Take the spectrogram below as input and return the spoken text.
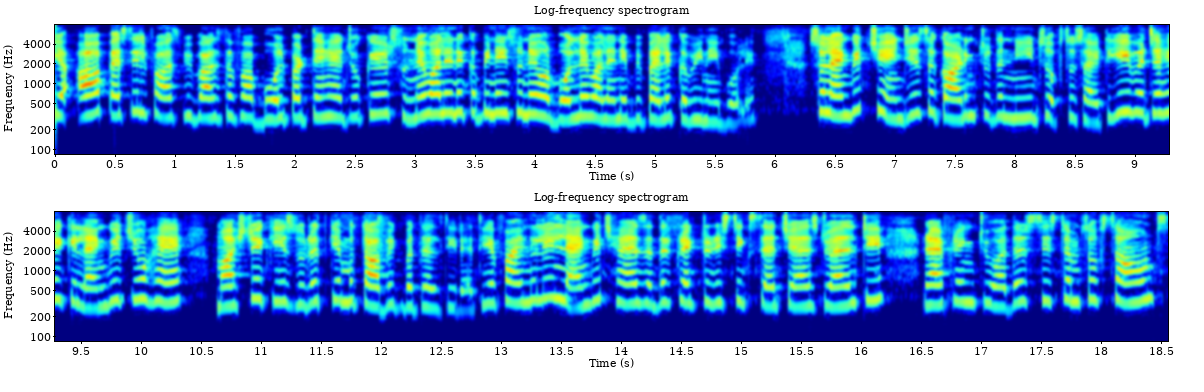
कि आप ऐसे अल्फाज भी बाज़ दफ़ा बोल पड़ते हैं जो कि सुनने वाले ने कभी नहीं सुने और बोलने वाले ने भी पहले कभी नहीं बोले। So language changes according to the needs of society यही वजह है कि लैंग्वेज जो है माशरे की ज़रूरत के मुताबिक बदलती रहती है। Finally language has other characteristics such as duality referring to other systems of sounds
